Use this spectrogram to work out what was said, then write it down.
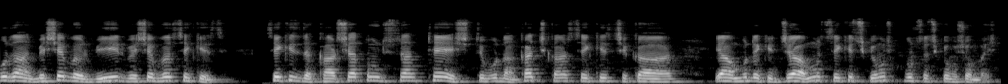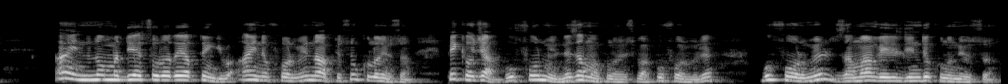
Buradan 5'e böl 1, 5'e böl 8. 8 de karşı attım düşsem t eşittir buradan kaç çıkar? 8 çıkar. Yani buradaki cevabımız 8 çıkıyormuş. Bursa çıkıyormuş 15. Aynı normal diğer sorularda yaptığın gibi aynı formülü ne yapıyorsun? Kullanıyorsun. Peki hocam bu formülü ne zaman kullanıyorsun? Bak bu formülü. Bu formül zaman verildiğinde kullanıyorsun.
